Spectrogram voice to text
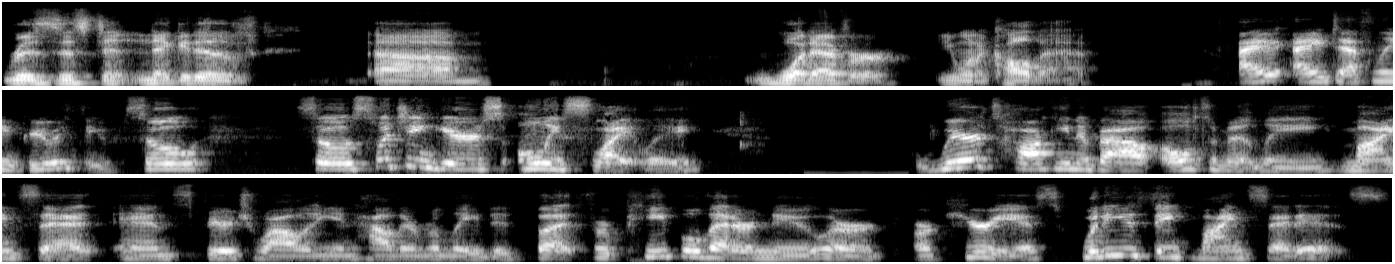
resistant negative um, whatever you want to call that. I, I definitely agree with you. So so switching gears only slightly we're talking about ultimately mindset and spirituality and how they're related. But for people that are new or are curious, what do you think mindset is?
